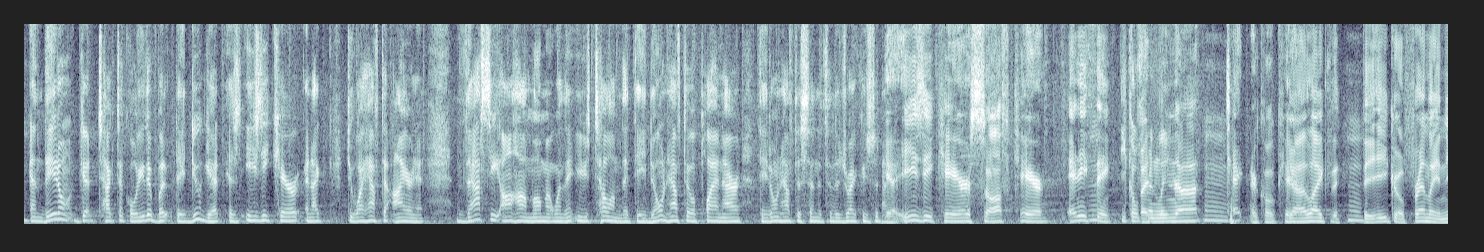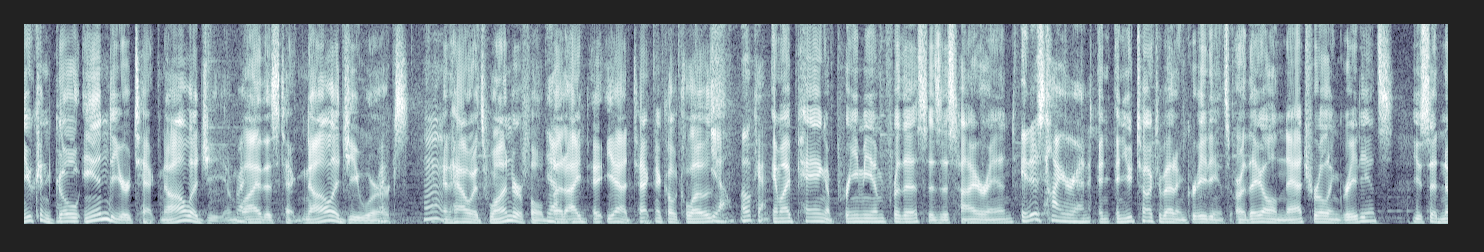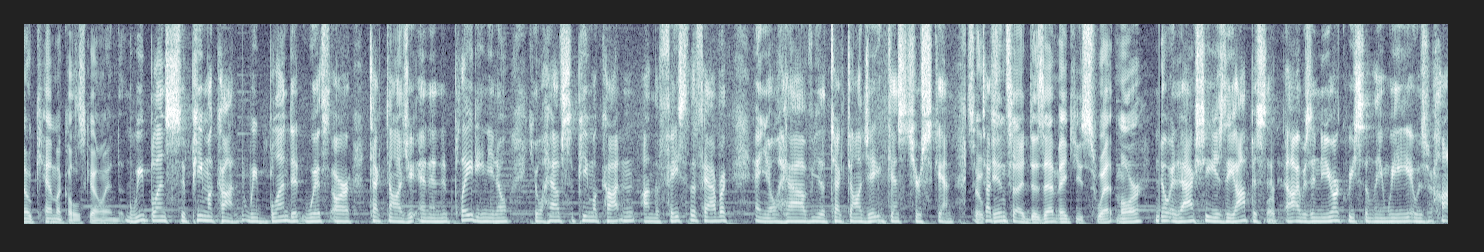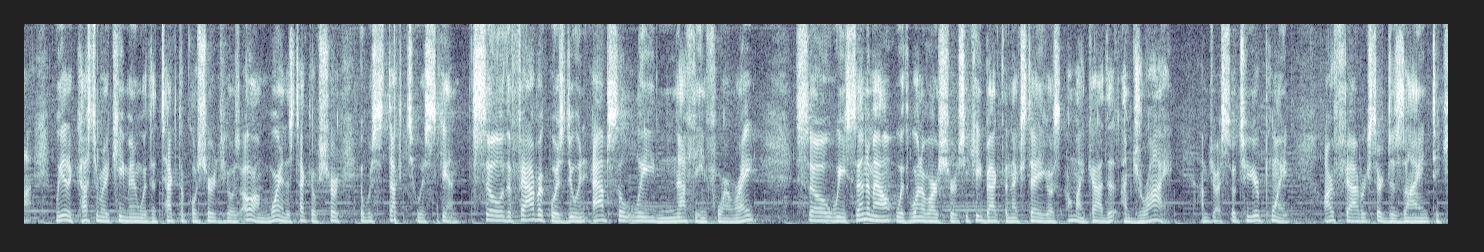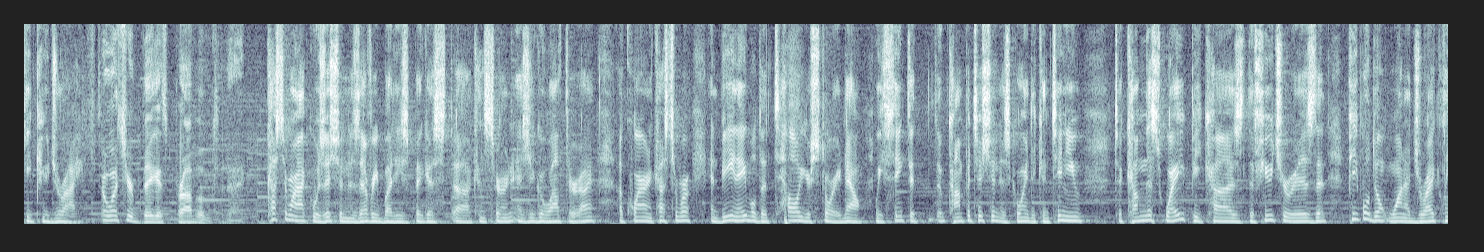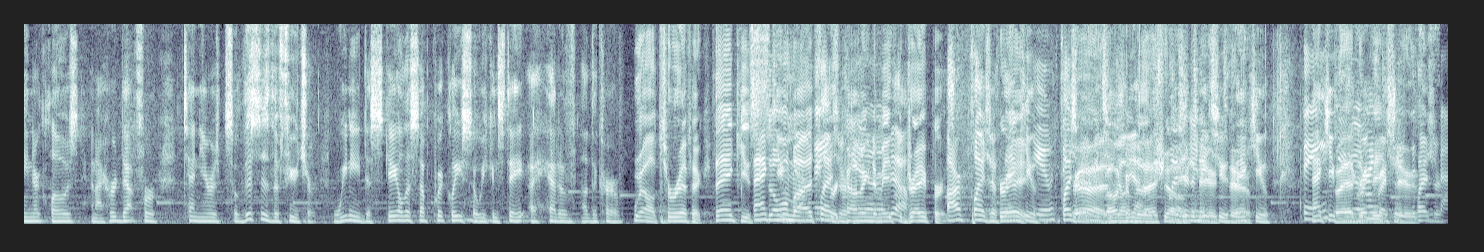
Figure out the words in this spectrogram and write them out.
and they don't get technical either, but they do get is easy care and I do I have to iron it? That's the aha moment when they, you tell them that they don't have to apply an iron, they don't have to send it to the dry cleaner. Yeah, easy care, soft care anything mm. eco-friendly, not mm. technical care. Yeah, I like the, mm. the eco-friendly, and you can go into your technology and right. why this technology works. Right. Hmm. And how it's wonderful, yeah. but I, uh, yeah, technical clothes. Yeah, okay. Am I paying a premium for this? Is this higher end? It is higher end. And, and you talked about ingredients. Are they all natural ingredients? You said no chemicals go into it. We blend Supima cotton. We blend it with our technology. And in plating, you know, you'll have Supima cotton on the face of the fabric and you'll have the technology against your skin. So Touch inside, does that make you sweat more? No, it actually is the opposite. Or I was in New York recently and we it was hot. We had a customer that came in with a technical shirt. He goes, oh, I'm wearing this technical shirt. It was stuck to his skin. So the fabric was doing absolutely nothing for him, right? So we sent him out with one of our shirts. He came back the next day. He goes, Oh my God, I'm dry. I'm dry. So to your point, our fabrics are designed to keep you dry. So what's your biggest problem today? Customer acquisition is everybody's biggest uh, concern as you go out there, right? acquiring a customer and being able to tell your story. Now, we think that the competition is going to continue to come this way because the future is that people don't want to dry clean their clothes, and I heard that for 10 years. So this is the future. We need to scale this up quickly so we can stay ahead of uh, the curve. Well, terrific. Thank you Thank so you. much for coming to meet yeah. the Drapers. Our pleasure. Great. Thank you. Pleasure Good. to meet you. Welcome Bill. to yeah. the show. Pleasure to meet you. Thank you. Thank, Thank you for the great question. Pleasure.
